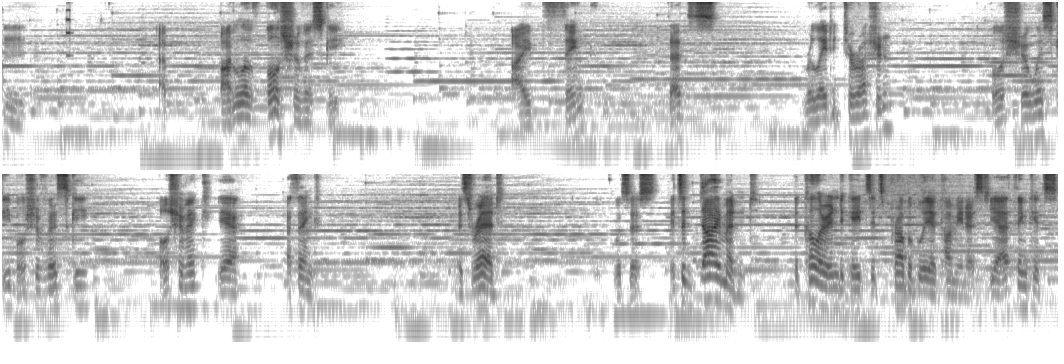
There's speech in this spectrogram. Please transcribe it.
Hmm bottle of Bolshevsky. I think that's related to Russian. Bolshevsky, Bolshevsky, Bolshevik, yeah, I think. It's red. What's this? It's a diamond! The color indicates it's probably a communist. Yeah, I think it's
